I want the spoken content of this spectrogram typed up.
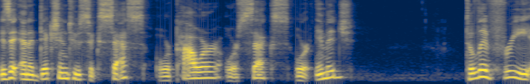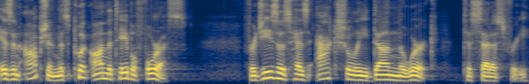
Is it an addiction to success or power or sex or image? To live free is an option that's put on the table for us for Jesus has actually done the work to set us free.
